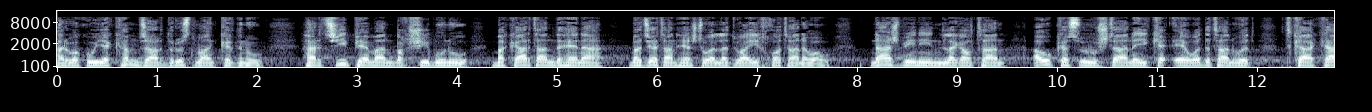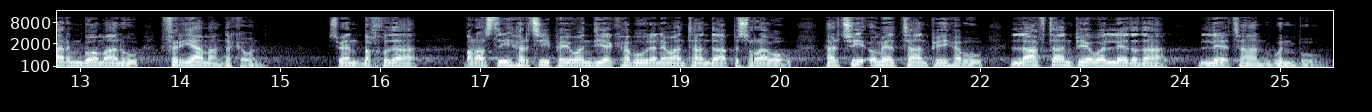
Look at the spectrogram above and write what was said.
هەروەکو یەکەم جار دروستمان کردن و هەرچی پێمان بەخشی بوون و بەکارتان دەهێنا بەجێتان هێشتووە لە دوایی خۆتانەوە و ناشبینین لەگەڵتان ئەو کەس و شتانەی کە ئێوە دەتانوت تکاکارن بۆمان و فریامان دەکەون سوێن بە خوددا بەڕاستی هەرچی پەیوەندیەک هەبوو لە نێوانتاندا پسڕاوە و هەرچی ئومێدتان پێی هەبوو لافتان پێوە لێدەدا لێتان ون بوو.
